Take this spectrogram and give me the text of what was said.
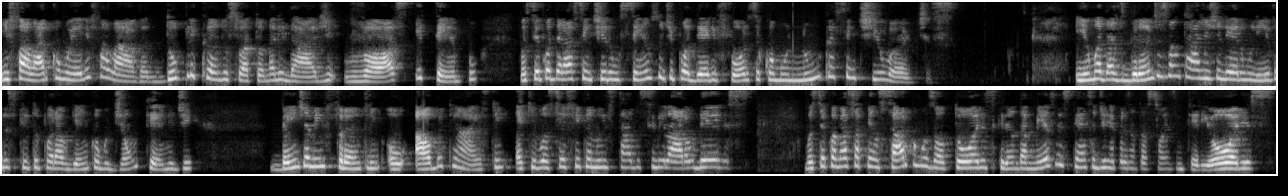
e falar como ele falava, duplicando sua tonalidade, voz e tempo, você poderá sentir um senso de poder e força como nunca sentiu antes. E uma das grandes vantagens de ler um livro escrito por alguém como John Kennedy, Benjamin Franklin ou Albert Einstein é que você fica num estado similar ao deles. Você começa a pensar como os autores, criando a mesma espécie de representações interiores,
